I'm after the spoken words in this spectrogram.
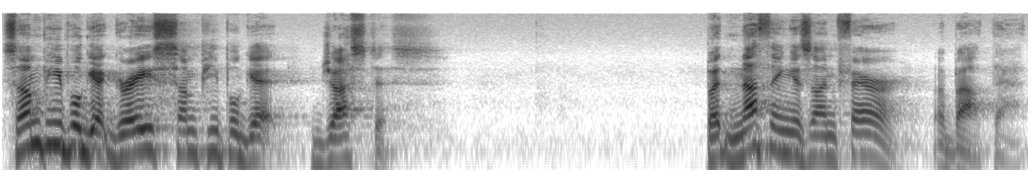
Some people get grace, some people get justice. But nothing is unfair about that.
